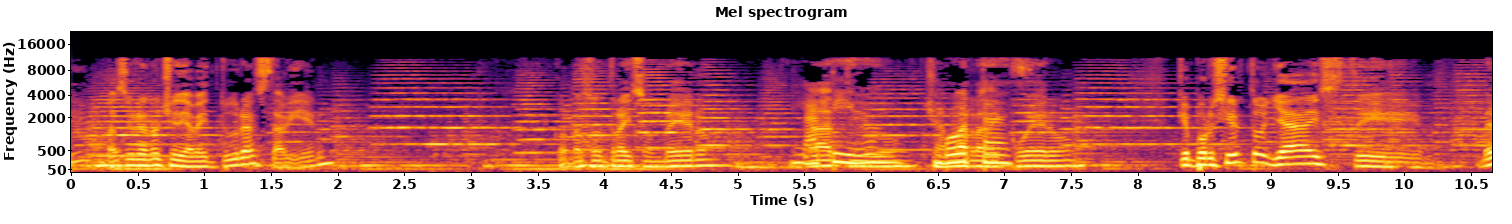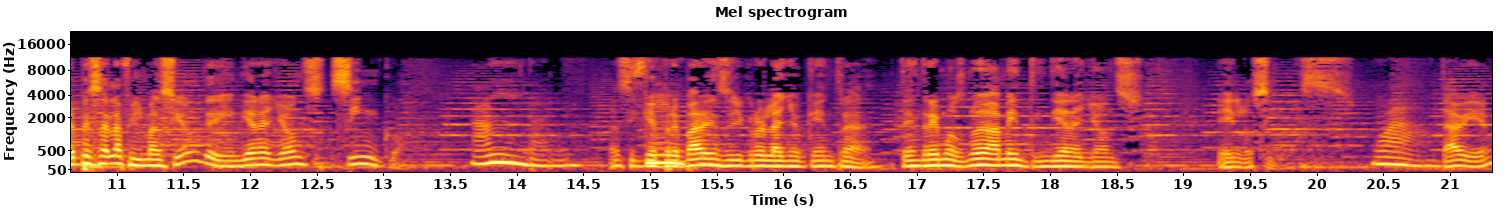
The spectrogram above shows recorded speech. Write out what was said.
va a ser una noche de aventura, está bien. Con razón trae sombrero, látigo, chamarra de cuero. Que por cierto, ya este va a empezar la filmación de Indiana Jones 5. Ándale. Así que prepárense, yo creo el año que entra tendremos nuevamente Indiana Jones en los cines. Wow. Está bien.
